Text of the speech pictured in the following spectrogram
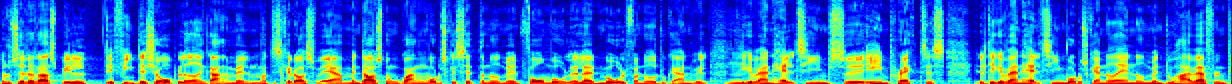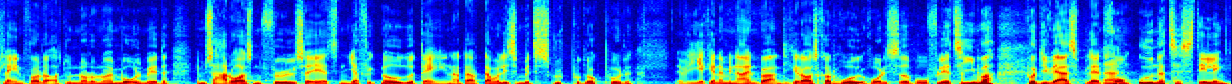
når du sætter dig og spille, det er fint, det er sjovt at blade en gang imellem, og det skal det også være, men der er også nogle gange, hvor du skal sætte dig ned med et formål, eller et mål for noget, du gerne vil. Mm. Det kan være en halv times uh, aim practice, eller det kan være en halv time, hvor du skal noget andet, men du har i hvert fald en plan for det, og du, når du når i mål med det, jamen, så har du også en følelse af, at sådan, jeg fik noget ud af dagen, og der, der var ligesom et slutprodukt på det. Jeg kender mine egne børn, de kan da også godt hurtigt sidde og bruge flere timer på diverse platforme, ja. uden at tage stilling.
